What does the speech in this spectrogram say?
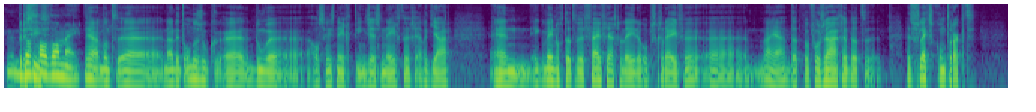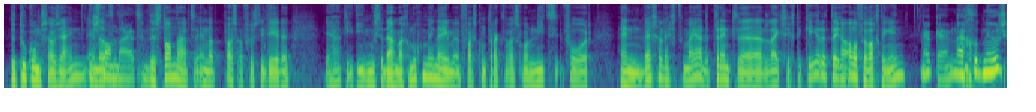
dat valt wel mee. Ja, want uh, nou, dit onderzoek uh, doen we al sinds 1996, elk jaar. En ik weet nog dat we vijf jaar geleden opschreven, nou ja, dat we voorzagen dat het flexcontract de toekomst zou zijn. De en standaard. Dat, de standaard. En dat pas afgestudeerden, ja, die, die moesten daar maar genoeg mee nemen. Een vast contract was gewoon niet voor en weggelegd. Maar ja, de trend uh, lijkt zich te keren tegen alle verwachtingen in. Oké, nou goed nieuws.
